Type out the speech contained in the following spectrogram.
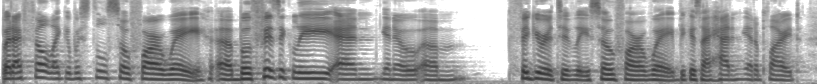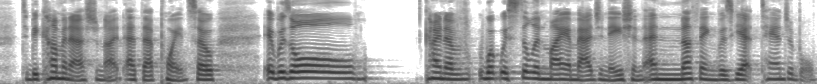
But I felt like it was still so far away, uh, both physically and, you know, um, figuratively so far away because I hadn't yet applied to become an astronaut at that point. So it was all kind of what was still in my imagination and nothing was yet tangible.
